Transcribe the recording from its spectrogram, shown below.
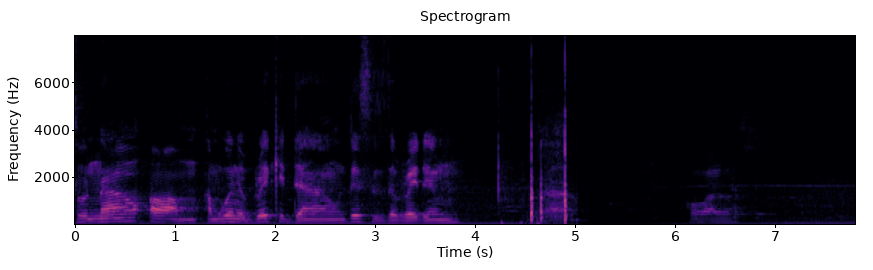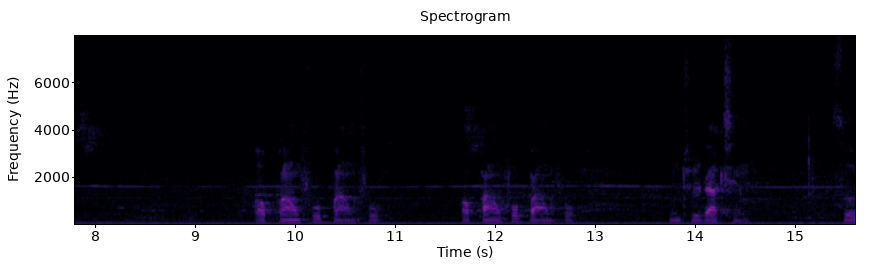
So now um, I'm going to break it down. This is the rhythm uh, called Opanfu Panfu. Opanfu Panfu Introduction. So,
